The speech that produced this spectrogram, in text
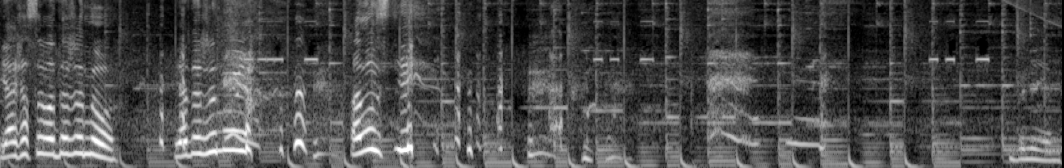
Я зараз його дожену. Я дожену його. А ну стій. Блін.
